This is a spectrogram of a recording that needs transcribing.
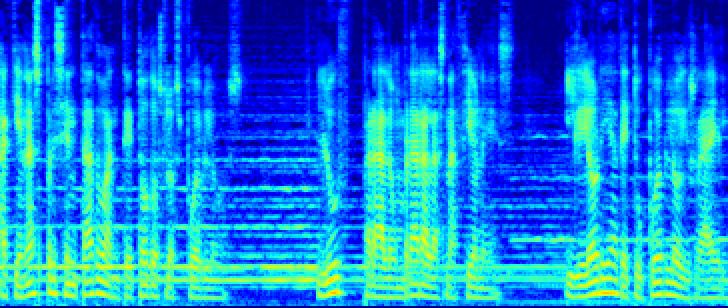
a quien has presentado ante todos los pueblos, luz para alumbrar a las naciones y gloria de tu pueblo Israel.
